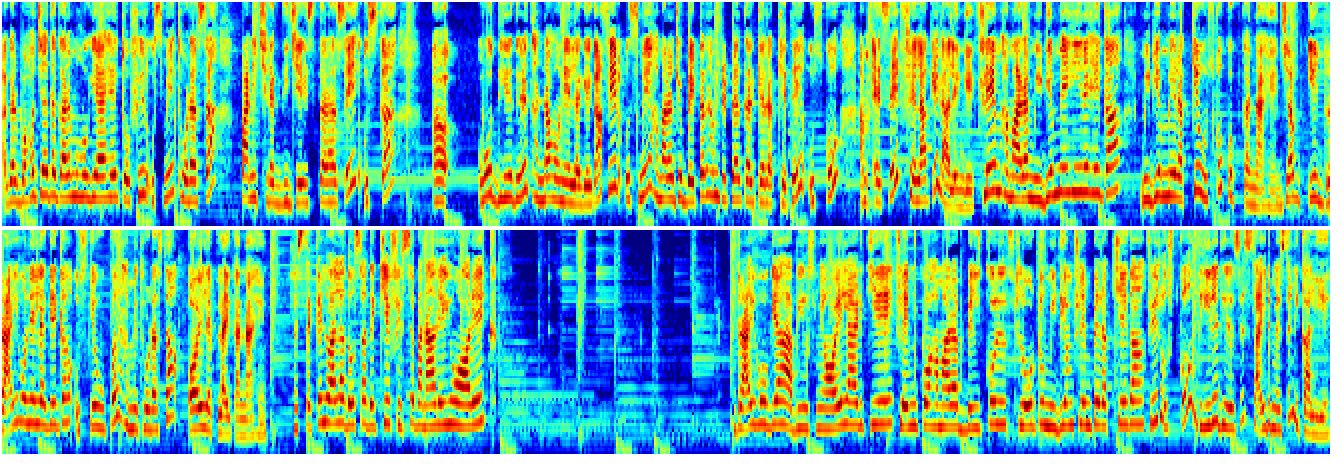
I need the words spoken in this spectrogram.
अगर बहुत ज़्यादा गर्म हो गया है तो फिर उसमें थोड़ा सा पानी छिड़क दीजिए। इस तरह से उसका आ, वो धीरे धीरे ठंडा होने लगेगा। फिर उसमें हमारा जो बेटर हम प्रिपेयर करके रखे थे, उसको हम ऐसे फैला के डालेंगे। फ्लेम हमारा मीडियम में ही रहेगा। मीडियम में रख के उसको कुक करना है। जब ये ड्राई होने लगेगा, उसके ऊपर हमें थोड़ा सा ऑयल अप्लाई करना है। सेकंड वाला डोसा देखिए फिर से बना रही हूँ और एक। ड्राई हो गया, अभी उसमें ऑयल ऐड किए फ्लेम को हमारा बिल्कुल स्लो टू मीडियम फ्लेम पे रखिएगा, फिर उसको धीरे धीरे से साइड में से निकालिए।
